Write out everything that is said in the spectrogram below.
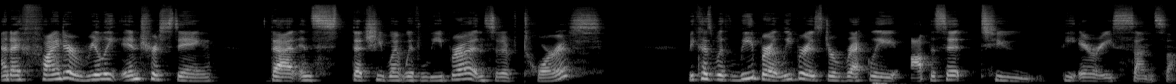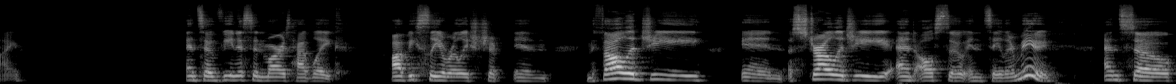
And I find it really interesting that in, that she went with Libra instead of Taurus because with Libra, Libra is directly opposite to the Aries sun sign. And so Venus and Mars have like obviously a relationship in mythology, in astrology, and also in Sailor Moon. And so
